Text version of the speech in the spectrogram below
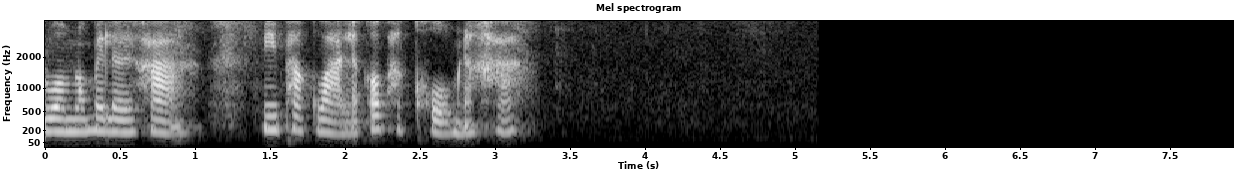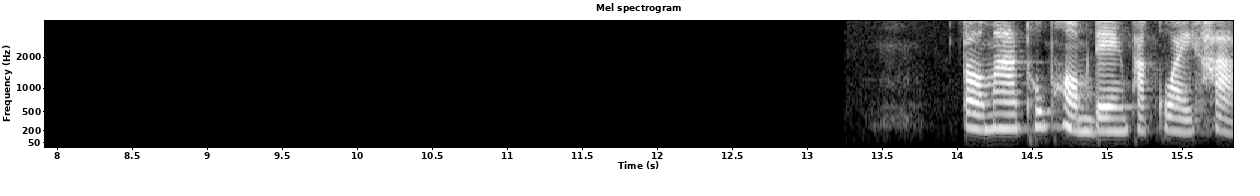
รวมลงไปเลยค่ะ มีผักหวานแล้วก็ผักโขมนะคะ ต่อมาทุบหอมแดงพักไว้ค่ะ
